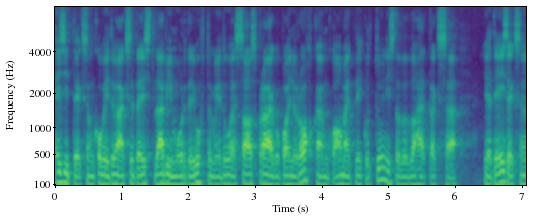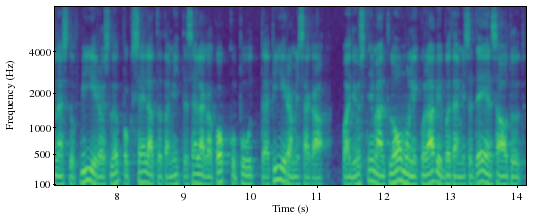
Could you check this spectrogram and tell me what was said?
esiteks on Covid-19 läbimurdejuhtumeid USA-s praegu palju rohkem, kui ametlikult tunnistada tahetakse ja teiseks õnnestub viirus lõpuks seljatada mitte sellega kokkupuute piiramisega, vaid just nimelt loomuliku läbipõdemise teel saadud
